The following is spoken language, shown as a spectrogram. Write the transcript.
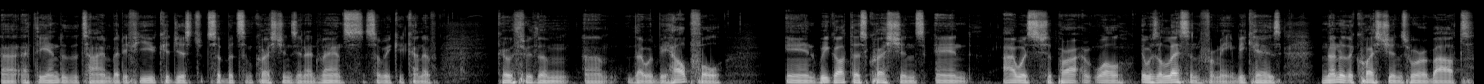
uh, at the end of the time, but if you could just submit some questions in advance so we could kind of go through them, um, that would be helpful. And we got those questions, and I was surprised. Well, it was a lesson for me because none of the questions were about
